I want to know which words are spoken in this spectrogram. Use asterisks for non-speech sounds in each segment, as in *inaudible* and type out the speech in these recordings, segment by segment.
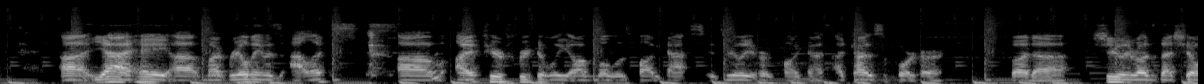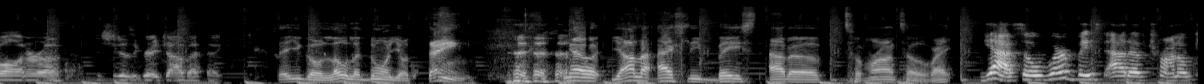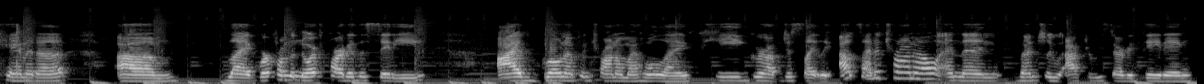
Uh, yeah. Hey, uh, my real name is Alex. Um, I appear frequently on Lola's podcast. It's really her podcast. I try to support her, but uh, she really runs that show all on her own, and she does a great job, I think. There you go, Lola doing your thing. *laughs* now, y'all are actually based out of Toronto, right? Yeah, so we're based out of Toronto, Canada. Um, like we're from the north part of the city. I've grown up in Toronto my whole life. He grew up just slightly outside of Toronto, and then eventually, after we started dating,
